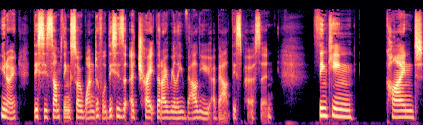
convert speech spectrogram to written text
you know, this is something so wonderful. This is a trait that I really value about this person. Thinking kind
